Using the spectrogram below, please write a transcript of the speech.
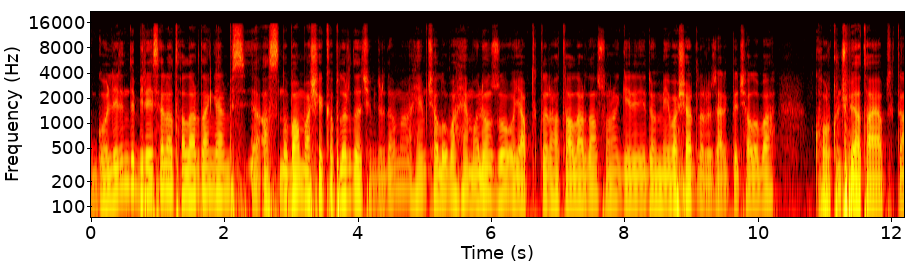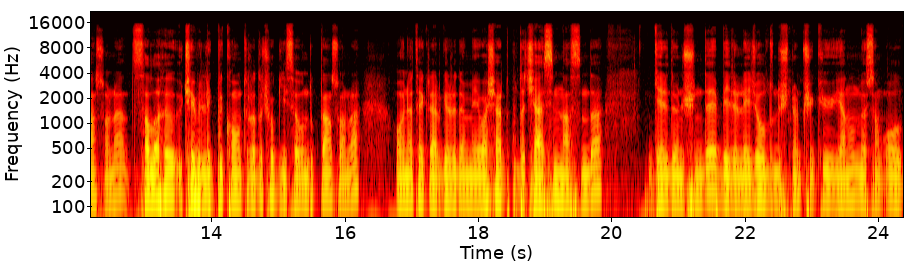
Gollerin de bireysel hatalardan gelmesi aslında bambaşka kapıları da açabilirdi ama hem Çaloba hem Alonso o yaptıkları hatalardan sonra geriye dönmeyi başardılar. Özellikle Çaloba korkunç bir hata yaptıktan sonra Salah'ı 3'e birlik bir kontrada çok iyi savunduktan sonra oyuna tekrar geri dönmeyi başardı. Bu da Chelsea'nin aslında geri dönüşünde belirleyici olduğunu düşünüyorum. Çünkü yanılmıyorsam o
